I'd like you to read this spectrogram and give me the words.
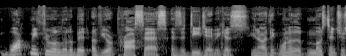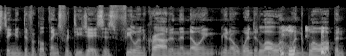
Walk me through a little bit of your process as a DJ because, you know, I think one of the most interesting and difficult things for DJs is feeling a crowd and then knowing, you know, when to lull and when to blow up and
